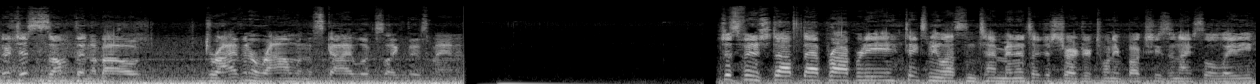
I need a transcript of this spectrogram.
There's just something about driving around when the sky looks like this, man. Just finished up that property. takes me less than 10 minutes. I just charge her 20 bucks. She's a nice little lady.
